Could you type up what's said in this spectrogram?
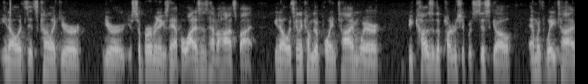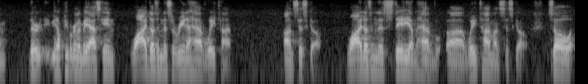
you know, it's it's kind of like your, your your suburban example. Why doesn't it have a hotspot? You know, it's going to come to a point in time where, because of the partnership with Cisco and with wait time, there you know people are going to be asking why doesn't this arena have wait time on Cisco? Why doesn't this stadium have uh, wait time on Cisco? So,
